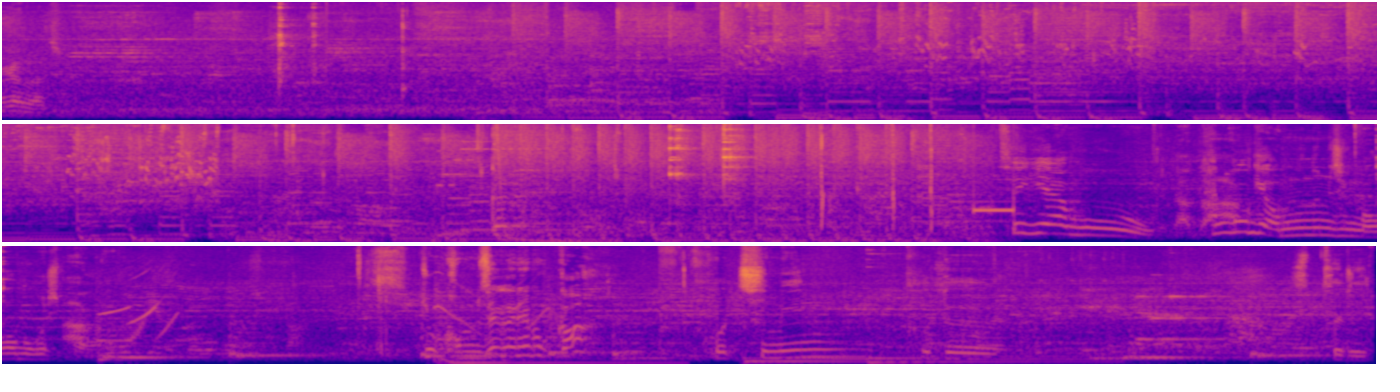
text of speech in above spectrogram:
당연하죠. 끝. 특이하고 한국에 없는 음식 먹어보고 싶어요. 좀 검색을 해볼까? 호치민 푸드 스트릿.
